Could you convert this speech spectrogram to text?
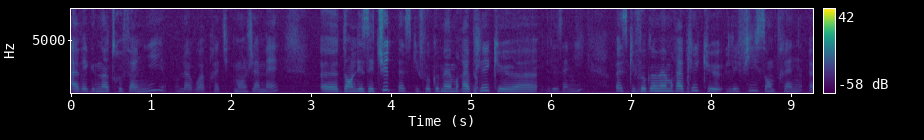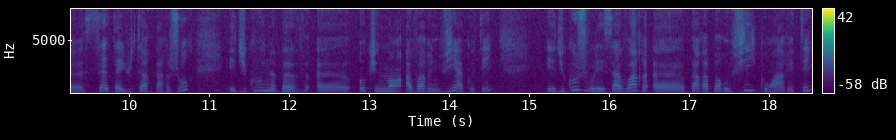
avec notre famille, on la voit pratiquement jamais, dans les études, parce qu'il faut quand même rappeler que les amis, parce qu'il faut quand même rappeler que les filles s'entraînent 7 à 8 heures par jour et du coup ne peuvent aucunement avoir une vie à côté. Et du coup, je voulais savoir, euh, par rapport aux filles qui ont arrêté,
